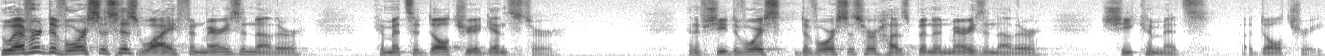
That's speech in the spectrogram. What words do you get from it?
Whoever divorces his wife and marries another commits adultery against her. And if she divorce, divorces her husband and marries another, she commits adultery.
